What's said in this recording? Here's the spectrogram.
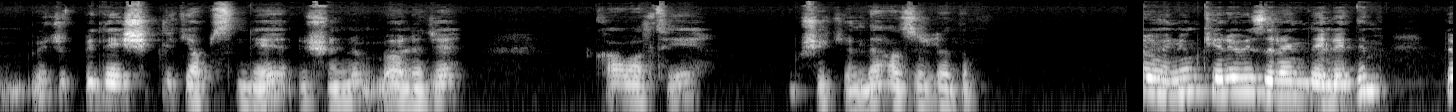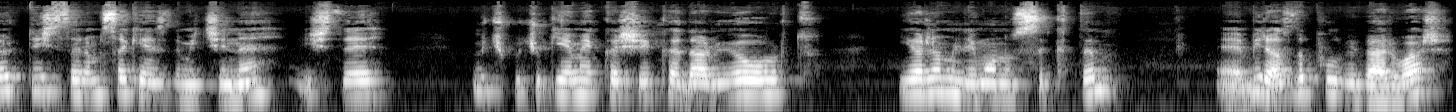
Vücut bir değişiklik yapsın diye düşündüm. Böylece kahvaltıyı bu şekilde hazırladım. Öğünüm kereviz rendeledim. 4 diş sarımsak ezdim içine. İşte 3,5 yemek kaşığı kadar yoğurt, yarım limonu sıktım. Biraz da pul biber var.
